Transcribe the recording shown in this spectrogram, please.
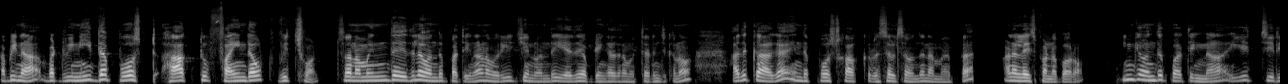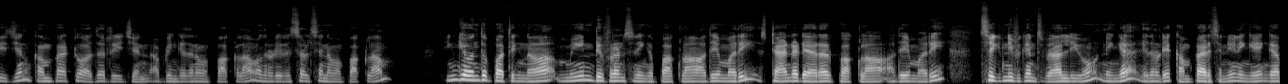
அப்படின்னா but we need the post hoc to find out which one so நம்ம இந்த இதில் வந்து பார்த்திங்கன்னா நம்ம ரீஜியன் வந்து எது அப்படிங்கிறத நம்ம தெரிஞ்சுக்கணும். அதுக்காக இந்த போஸ்ட் ஹாக் ரிசல்ட்ஸை வந்து நம்ம இப்போ அனலைஸ் பண்ண போகிறோம் இங்கே வந்து பார்த்திங்கன்னா each region compared to other region அப்படிங்கிறத நம்ம பார்க்கலாம். அதனுடைய ரிசல்ட்ஸை நம்ம பார்க்கலாம். இங்கே வந்து பார்த்திங்கன்னா மீன் டிஃப்ரென்ஸ் நீங்கள் பார்க்கலாம். அதே மாதிரி ஸ்டாண்டர்ட் எரர் பார்க்கலாம். அதே மாதிரி சிக்னிஃபிகன்ஸ் வேல்யூவும் நீங்கள் இதனுடைய கம்பேரிசனையும் நீங்கள் இங்கே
